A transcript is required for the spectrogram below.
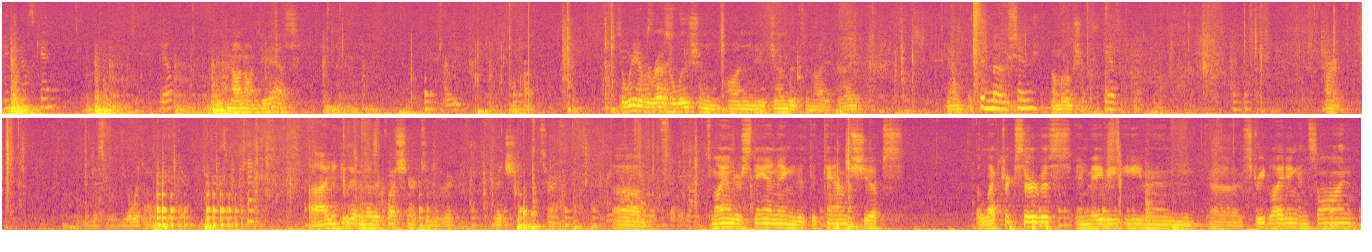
Anything else, Ken? Bill? Not on gas. Are we, So we have a resolution on the agenda tonight, right? Kim, It's a motion. a motion. Yep. All right. I guess we'll deal with it when we get there. Uh, I do have another question or two, Rich, sorry. Um, It's my understanding that the township's electric service and maybe even uh, street lighting and so on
